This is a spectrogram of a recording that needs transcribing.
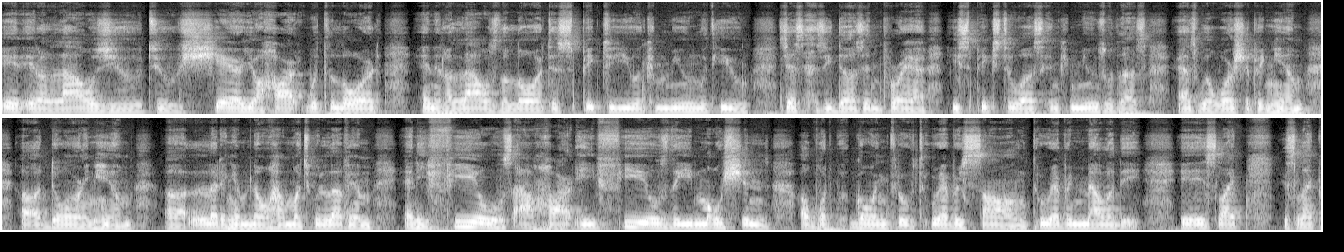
it, it allows you to share your heart with the Lord and it allows the Lord to speak to you and commune with you just as He does in prayer. He speaks to us and communes with us as we're worshiping Him, uh, adoring Him, uh, letting Him know how much we love Him. And He feels our heart. He feels the emotion of what we're going through through every song, through every melody. It's like it's like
